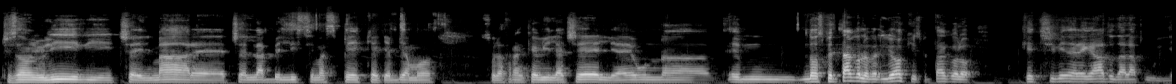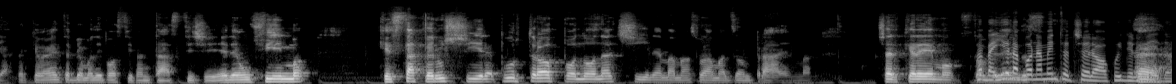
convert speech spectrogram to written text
Ci sono gli ulivi, c'è il mare, c'è la bellissima specchia che abbiamo sulla Francavilla Ceglia, è, un, è uno spettacolo per gli occhi, un spettacolo che ci viene regalato dalla Puglia perché veramente abbiamo dei posti fantastici ed è un film che sta per uscire, purtroppo non al cinema, ma su Amazon Prime. Cercheremo. Vabbè, io l'abbonamento ce l'ho, quindi lo eh. vedo.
